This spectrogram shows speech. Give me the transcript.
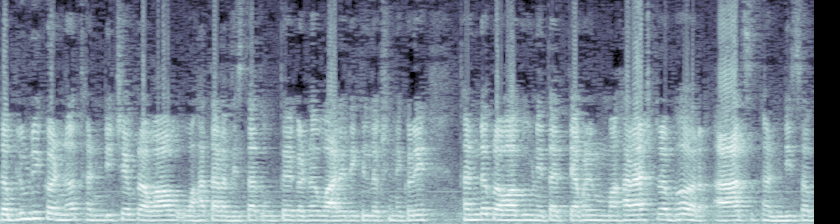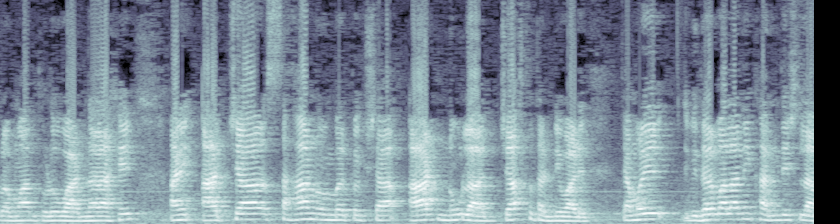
डब्ल्यूडी कडनं थंडीचे प्रभाव वाहताना दिसतात. उत्तरेकडनं वारे देखील दक्षिणेकडे थंड प्रवाह घेऊन येतात. त्यामुळे महाराष्ट्रभर आज थंडीचं प्रमाण थोडं वाढणार आहे. आणि आजच्या सहा नोव्हेंबरपेक्षा आठ नऊ ला जास्त थंडी वाढेल. त्यामुळे विदर्भाला आणि खानदेशला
